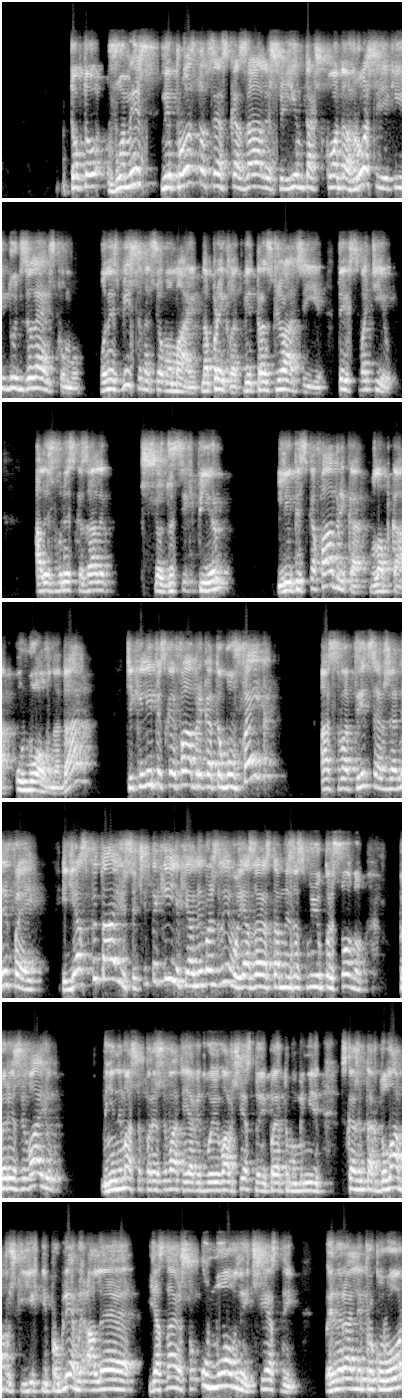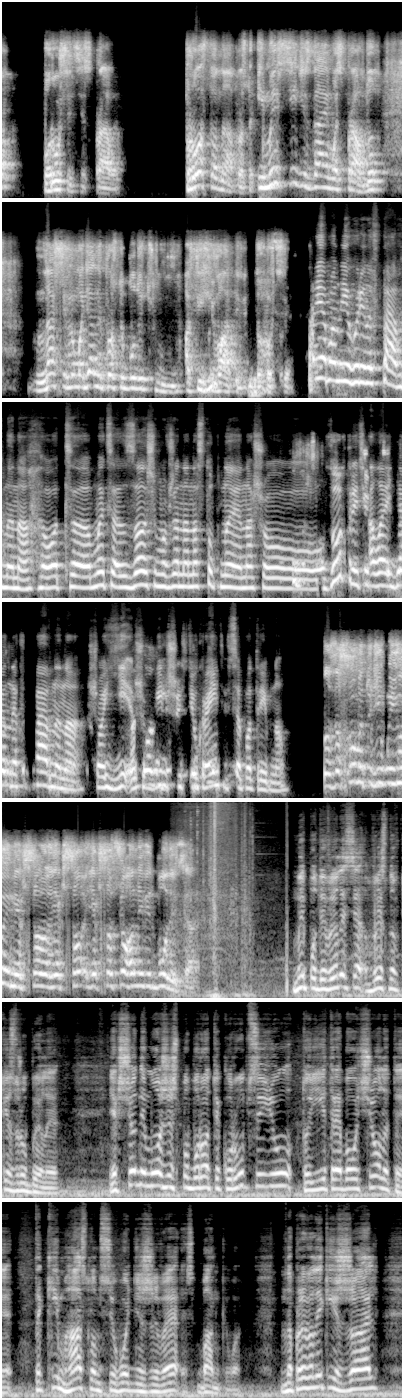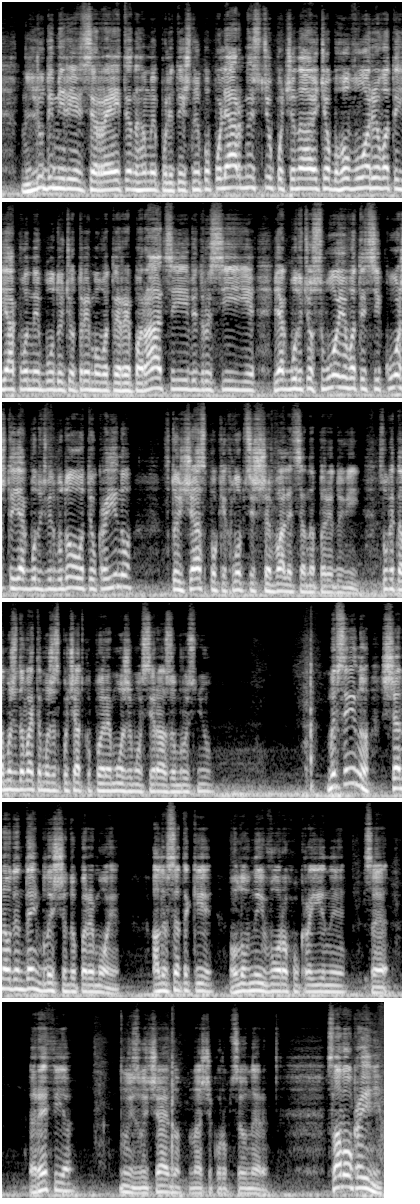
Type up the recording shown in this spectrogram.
Тобто вони ж не просто це сказали, що їм так шкода грошей, які йдуть Зеленському. Вони ж більше на цьому мають, наприклад, від трансляції тих сватів. Але ж вони сказали, що до сих пір Ліпецька фабрика в лапках умовна, да? Тільки Ліпецька фабрика то був фейк, а свати це вже не фейк. І я спитаюся, чи такі, як я, неважливо. Я зараз там не за свою персону переживаю. Мені нема що переживати, я відвоював чесно, і тому мені, скажімо так, до лампочки їхні проблеми. Але я знаю, що умовний, чесний генеральний прокурор порушить ці справи. Просто-напросто. І ми всі дізнаємось правду. Наші громадяни просто будуть офігівати від того всього. А я, пане Ігорі, не впевнена. От е, ми це залишимо вже на наступну нашу зустріч, але я не впевнена, що є що більшості українців це потрібно. То за що ми тоді воюємо, якщо, якщо, якщо цього не відбудеться? Ми подивилися, висновки зробили. Якщо не можеш побороти корупцію, то її треба очолити. Таким гаслом сьогодні живе банкова. На превеликий жаль, люди міряються рейтингами, політичною популярністю, починають обговорювати, як вони будуть отримувати репарації від Росії, як будуть освоювати ці кошти, як будуть відбудовувати Україну. В той час, поки хлопці ще валяться на передовій. Слухайте, а може давайте може спочатку переможемо всі разом русню? Ми все рівно ще на один день ближче до перемоги. Але все-таки головний ворог України це Ерефія, ну і звичайно наші корупціонери. Слава Україні!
